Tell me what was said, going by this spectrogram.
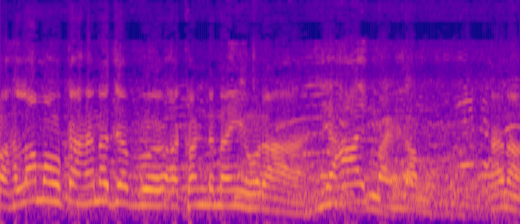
पहला मौका है ना जब अखंड नहीं हो रहा है? यहाँ पहला मौका। है ना?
